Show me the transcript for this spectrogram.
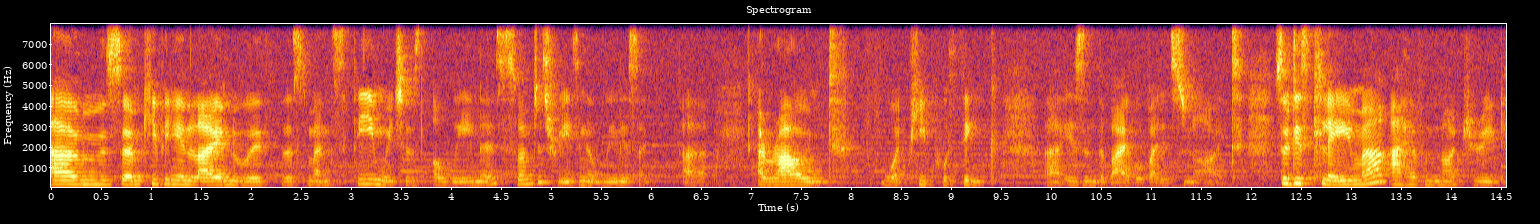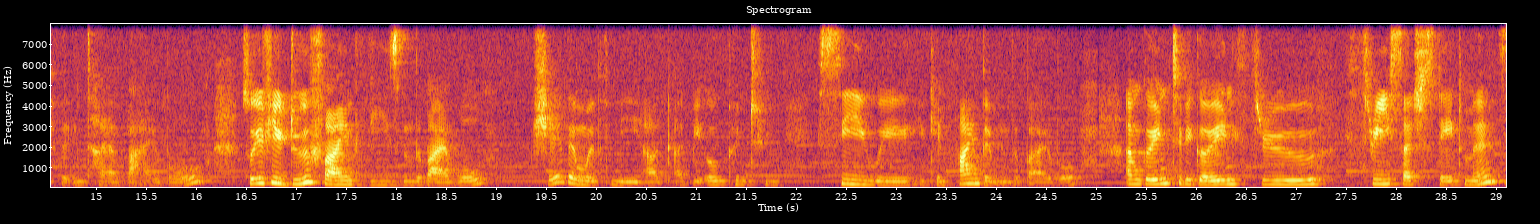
Um, so I'm keeping in line with this month's theme, which is awareness. So I'm just raising awareness uh, around what people think uh, is in the Bible, but it's not. So disclaimer, I have not read the entire Bible. So if you do find these in the Bible, share them with me. I'd, I'd be open to see where you can find them in the Bible. I'm going to be going through three such statements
